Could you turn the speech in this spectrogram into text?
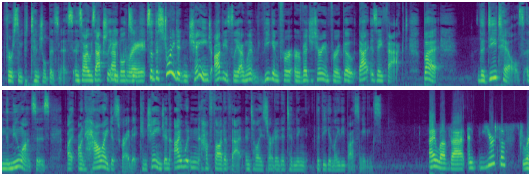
for some potential business. And so I was actually That's able great. to. So the story didn't change. Obviously, I went vegan for or vegetarian for a goat. That is a fact. But the details and the nuances uh, on how I describe it can change. And I wouldn't have thought of that until I started attending the Vegan Lady Boss meetings. I love that. And you're so str-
